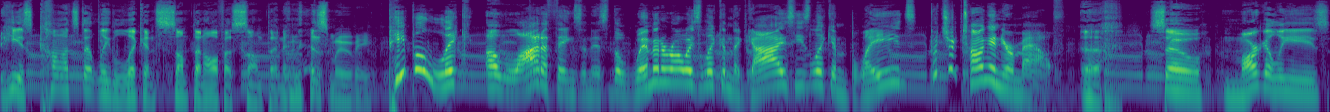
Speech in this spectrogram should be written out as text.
he is constantly licking something off of something in this movie. People lick a lot of things in this. The women are always licking the guys, he's licking blades. Put your tongue in your mouth. Ugh. So Margulies,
